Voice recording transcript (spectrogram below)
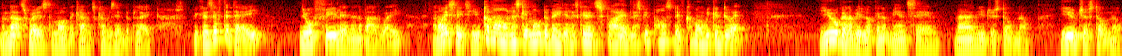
And that's where It's Tomorrow That Counts comes into play. Because if today you're feeling in a bad way, and I say to you, come on, let's get motivated, let's get inspired, let's be positive, come on, we can do it. You're going to be looking at me and saying, man, you just don't know. You just don't know.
